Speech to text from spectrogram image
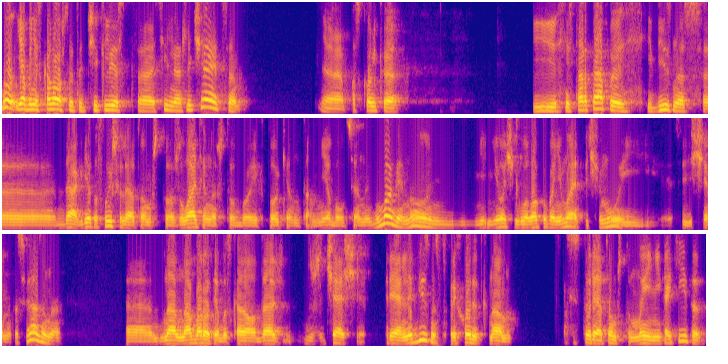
Ну, я бы не сказал, что этот чек-лист э, сильно отличается, э, поскольку и, и стартапы, и бизнес, э, да, где-то слышали о том, что желательно, чтобы их токен там не был ценной бумагой, но не, не очень глубоко понимает, почему и в связи с чем это связано. На, наоборот, я бы сказал, даже, даже чаще реальный бизнес приходит к нам с историей о том, что мы не какие-то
